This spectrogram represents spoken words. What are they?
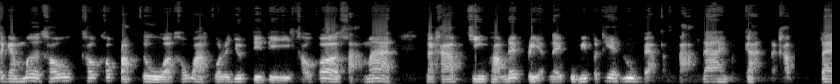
สแกมเมอร์เขาเขาเขาปรับตัวเขาวางกลยุทธ์ดีๆเขาก็สามารถนะครับชิงความได้เปรียบในภูมิประเทศรูปแบบต่างๆ ได้เหมือนกันนะครับแต่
